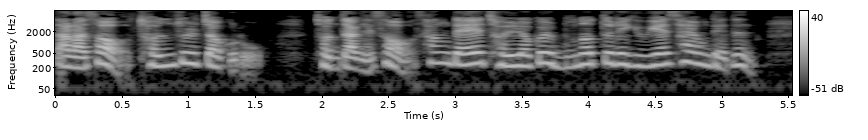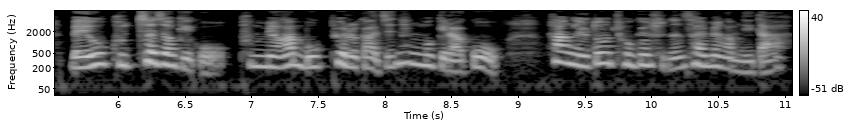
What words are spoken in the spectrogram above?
따라서 전술적으로 전장에서 상대의 전력을 무너뜨리기 위해 사용되는 매우 구체적이고 분명한 목표를 가진 핵무기라고 황일도 조 교수는 설명합니다.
